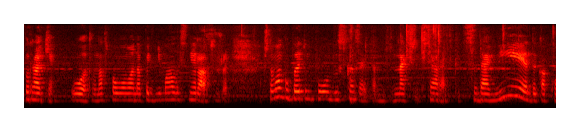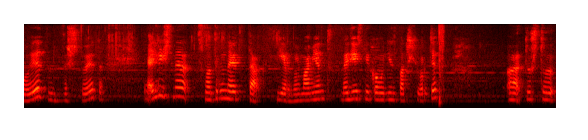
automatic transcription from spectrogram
браки. Вот, у нас, по-моему, она поднималась не раз уже. Что могу по этому поводу сказать? Там начали все орать, садомия, да какое это, да что это. Я лично смотрю на это так. Первый момент. Надеюсь, никого не сбатхердит. А, то, что,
